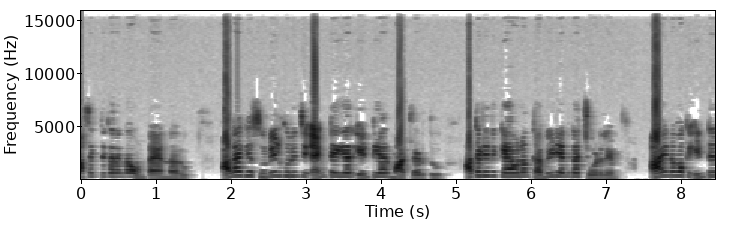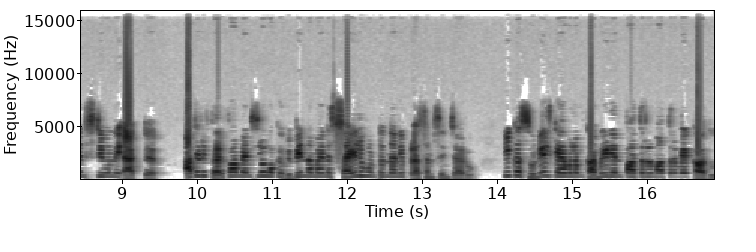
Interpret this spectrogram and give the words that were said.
ఆసక్తికరంగా ఉంటాయన్నారు. అలాగే సునీల్ గురించి యంగ్ టైగర్ ఎన్టీఆర్ మాట్లాడుతూ అతడిని కేవలం కమీడియన్గా చూడలేం. ఆయన ఒక ఇంటెన్సిటీ ఉన్న యాక్టర్ అతడి పెర్ఫార్మెన్స్లో ఒక విభిన్నమైన శైలి ఉంటుందని ప్రశంసించారు. ఇక సునీల్ కేవలం కమీడియన్ పాత్రలు మాత్రమే కాదు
